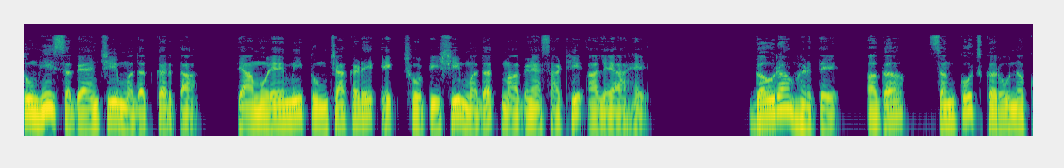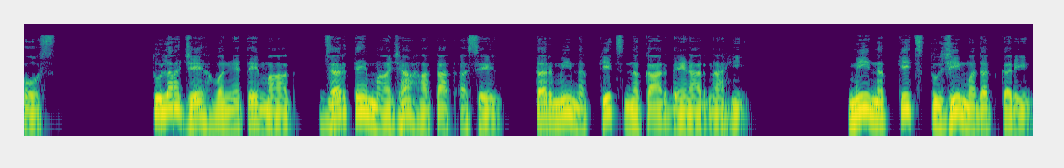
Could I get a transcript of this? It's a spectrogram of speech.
तुम्ही सगळ्यांची मदत करता त्यामुळे मी तुमच्याकडे एक छोटीशी मदत मागण्यासाठी आले आहे. गौरा म्हणते अग संकोच करू नकोस. तुला जे हवन्य ते माग जर ते माझ्या हातात असेल तर मी नक्कीच नकार देणार नाही. मी नक्कीच तुझी मदत करीन.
